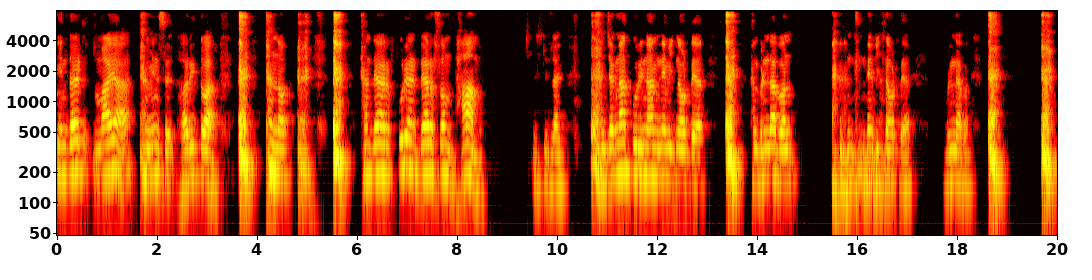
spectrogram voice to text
in that Maya means Haridwar there Puri there some dham Jagannathpuri नाम name is not there Vrindavan is not there. Vrindavan.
